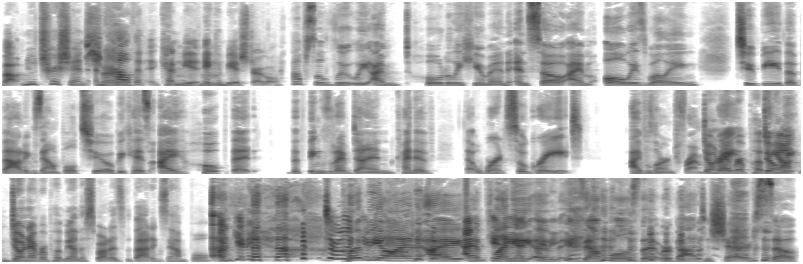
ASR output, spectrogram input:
about nutrition Sure. and health, and it can be it Mhm. can be a struggle. Absolutely. I'm totally human. And so I'm always willing to be the bad example too, because I hope that the things that I've done kind of that weren't so great, I've learned from. Don't right? ever put Don't me on. we- Don't ever put me on the spot as the bad example. I'm kidding. totally Put kidding. me on. I have kidding, plenty I'm of examples that were bad to share. So,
